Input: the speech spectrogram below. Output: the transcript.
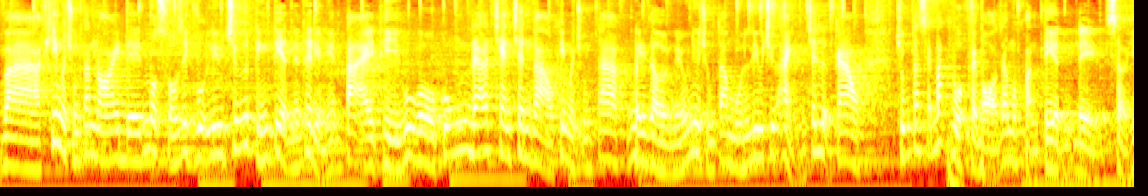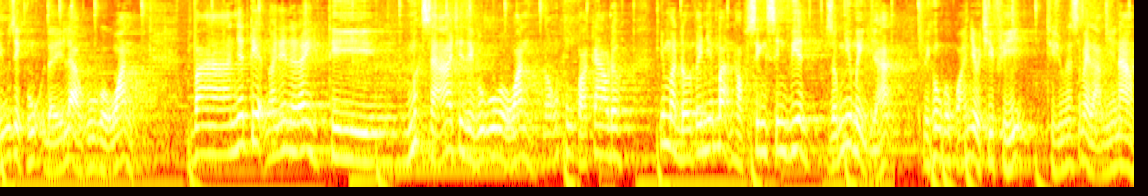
Và khi mà chúng ta nói đến một số dịch vụ lưu trữ tính tiền đến thời điểm hiện tại thì Google cũng đã chen chân vào khi mà chúng ta, bây giờ nếu như chúng ta muốn lưu trữ ảnh với chất lượng cao, chúng ta sẽ bắt buộc phải bỏ ra một khoản tiền để sở hữu dịch vụ đấy là Google One và nhân tiện nói đến ở đây thì mức giá ở trên dịch vụ Google One nó cũng không quá cao đâu. Nhưng mà đối với những bạn học sinh, sinh viên giống như mình chẳng hạn Mình không có quá nhiều chi phí thì chúng ta sẽ phải làm như thế nào?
